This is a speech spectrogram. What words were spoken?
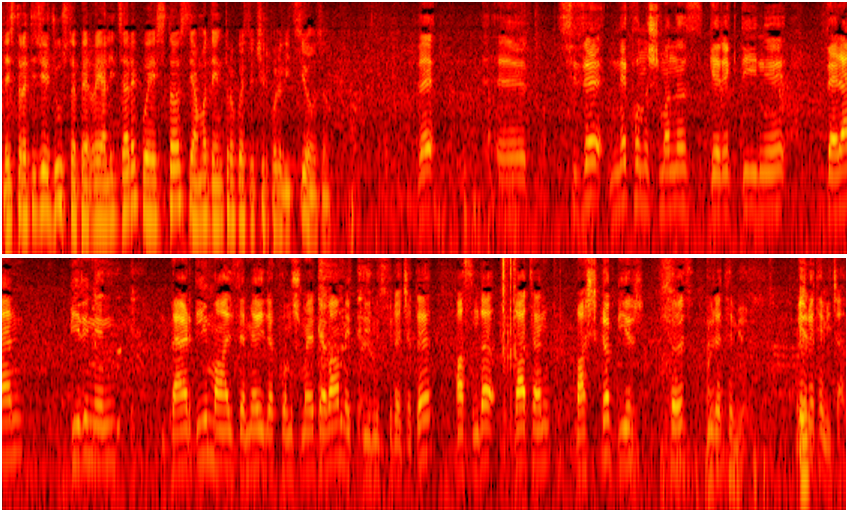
le strategie giuste per realizzare questo, stiamo dentro questo circolo vizioso. ve e, size ne konuşmanız gerektiğini veren birinin verdiği malzemeyle konuşmaya devam ettiğimiz sürece de aslında zaten başka bir söz üretemiyoruz. Ve üretemeyeceğiz.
